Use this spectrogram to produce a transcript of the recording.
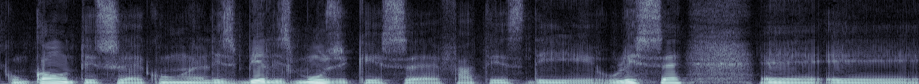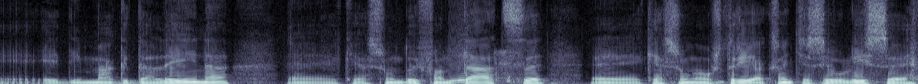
con conti, eh, con le bielis musicis eh, fatti di Ulisse e, e, e di Magdalena eh, che sono due fantazze, eh, che sono austriaci, anche se Ulisse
